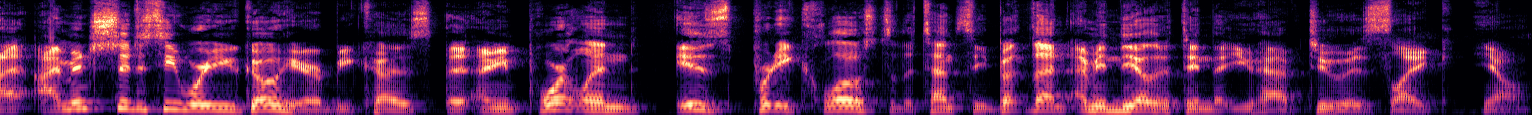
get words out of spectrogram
I, am interested to see where you go here because uh, I mean Portland is pretty close to the 10th seed, but then I mean the other thing that you have too is like you know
